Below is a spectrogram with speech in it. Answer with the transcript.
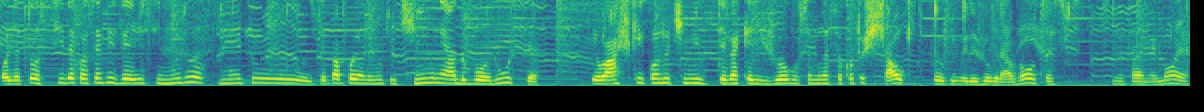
Olha, a torcida que eu sempre vejo assim, muito, muito. Sempre apoiando muito o time, né? A do Borussia. Eu acho que quando o time teve aquele jogo, se não me engano, foi contra o Schalke, que foi o primeiro jogo da volta, se se não falha a memória.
